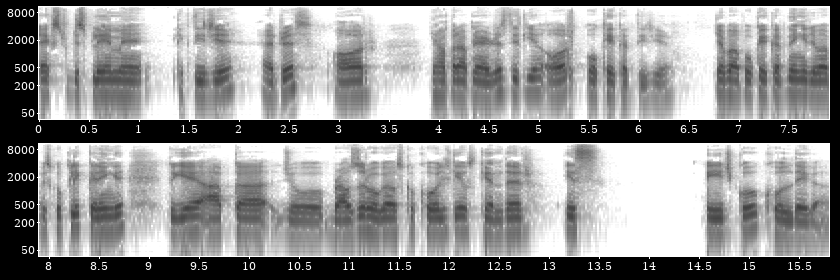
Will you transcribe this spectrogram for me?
टेक्स्ट डिस्प्ले में लिख दीजिए एड्रेस और यहाँ पर आपने एड्रेस दे दिया और ओके कर दीजिए। जब आप ओके कर देंगे, जब आप इसको क्लिक करेंगे तो ये आपका जो ब्राउज़र होगा, उसको खोल के उसके अंदर इस पेज को खोल देगा।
